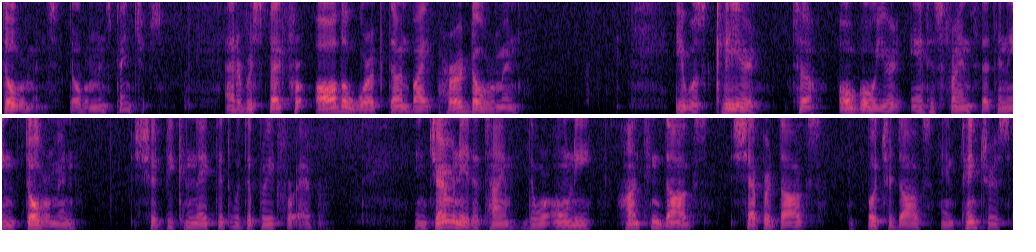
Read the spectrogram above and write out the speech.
Dobermans, Doberman's pinschers. Out of respect for all the work done by her Doberman, it was clear to Ogoyer and his friends that the name Doberman should be connected with the breed forever. In Germany at the time, there were only hunting dogs, shepherd dogs, butcher dogs, and pinschers,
